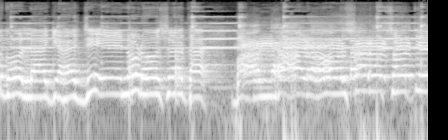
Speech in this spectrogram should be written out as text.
ಗುಲ ಗೆಜ್ಜೆ ನುಡೋಸತ ಬಂದಾಳೋ ಸರಸ್ವತಿ.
